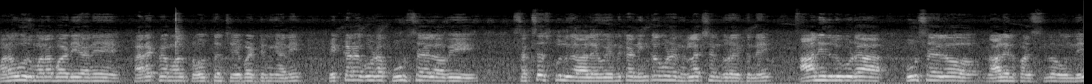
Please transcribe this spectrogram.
మన ఊరు మనబడి అనే కార్యక్రమాలు ప్రభుత్వం చేపట్టింది కానీ ఎక్కడ కూడా పూర్తి స్థాయిలో అవి సక్సెస్ఫుల్ కాలేవు ఎందుకంటే ఇంకా కూడా నిర్లక్ష్యం గురవుతున్నాయి. ఆ నిధులు కూడా పూర్తిస్థాయిలో రాలేని పరిస్థితిలో ఉంది.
